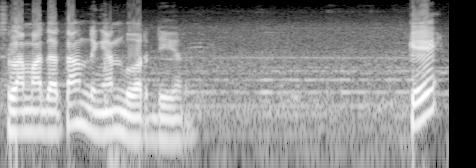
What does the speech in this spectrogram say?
selamat datang dengan bordir oke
